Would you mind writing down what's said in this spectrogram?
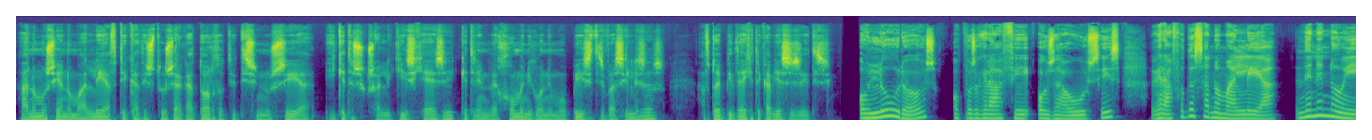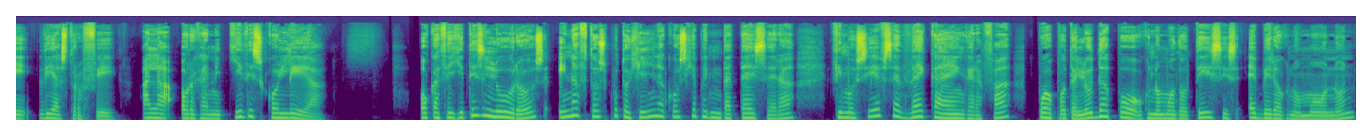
Αν όμως η ανομαλία αυτή καθιστούσε ακατόρθωτη τη συνουσία ή και τη σεξουαλική σχέση και την ενδεχόμενη γονιμοποίηση της Βασίλισσας, αυτό επιδέχεται κάποια συζήτηση. Ο Λούρος, όπως γράφει ο Ζαούσης, γράφοντας ανομαλία, δεν εννοεί διαστροφή, αλλά οργανική δυσκολία. Ο καθηγητής Λούρος είναι αυτός που το 1954 δημοσίευσε 10 έγγραφα που αποτελούνται από γνωμοδοτήσεις εμπειρογνωμόνων,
